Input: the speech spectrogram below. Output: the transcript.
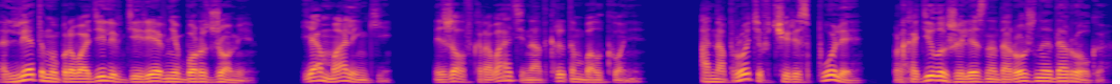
Лето мы проводили в деревне Борджоми. Я маленький, лежал в кровати на открытом балконе. А напротив, через поле, проходила железнодорожная дорога.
